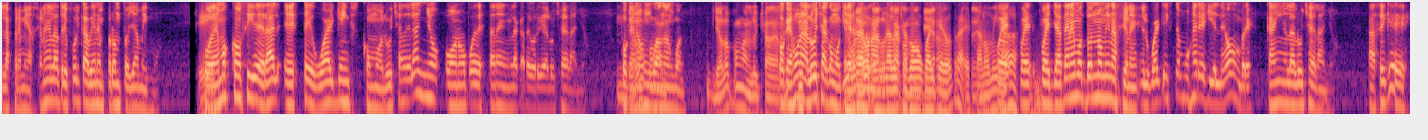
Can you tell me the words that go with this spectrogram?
las premiaciones de la Trifulca vienen pronto ya mismo. ¿Podemos considerar este War Games como lucha del año o no puede estar en la categoría de lucha del año? Porque no es un one on one. Yo lo pongo en lucha del Porque es una lucha como quiera. Es una, lucha, como, cualquier otra. Está nominada. Pues, pues, pues, ya tenemos dos nominaciones. El War Games de mujeres y el de hombres caen en la lucha del año. Así que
